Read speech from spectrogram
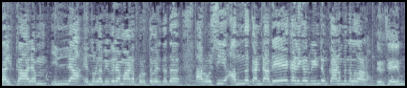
തൽക്കാലം ഇല്ല എന്നുള്ള വിവരമാണ് പുറത്തു വരുന്നത്. ആ റോഷി അന്ന് കണ്ട അതേ കളികൾ വീണ്ടും കാണുമെന്നുള്ളതാണോ തീർച്ചയായും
